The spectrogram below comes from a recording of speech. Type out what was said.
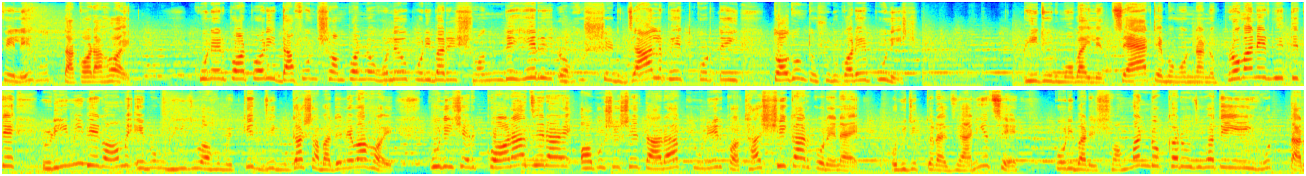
ফেলে হত্যা করা হয়। খুনের পরপরই দাফন সম্পন্ন হলেও পরিবারের সন্দেহের রহস্যের জাল ভেদ করতেই তদন্ত শুরু করে পুলিশ। ভিজুর মোবাইলের চ্যাট এবং অন্যান্য প্রমাণের ভিত্তিতে রিমি বেগম এবং ভিজু আহমেদকে জিজ্ঞাসাবাদে নেওয়া হয়। পুলিশের কড়া জেরায় অবশেষে তারা খুনের কথা স্বীকার করে নেয়। অভিযুক্তরা জানিয়েছে, পরিবারের সম্মান রক্ষার অজুহাতে এই হত্যার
